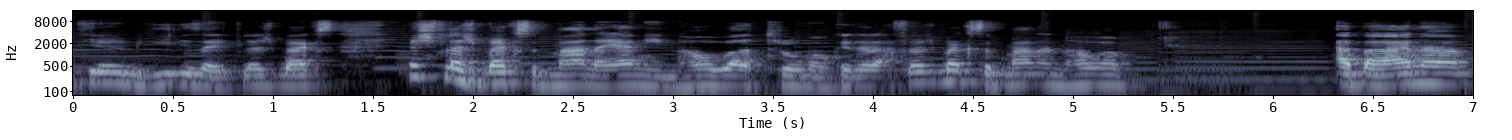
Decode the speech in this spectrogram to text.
كتير بيجي لي زي flashbacks مش flashbacks بمعنى يعني إن هو بقى trauma وكده لأ flashbacks بمعنى إن هو أبقى أنا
